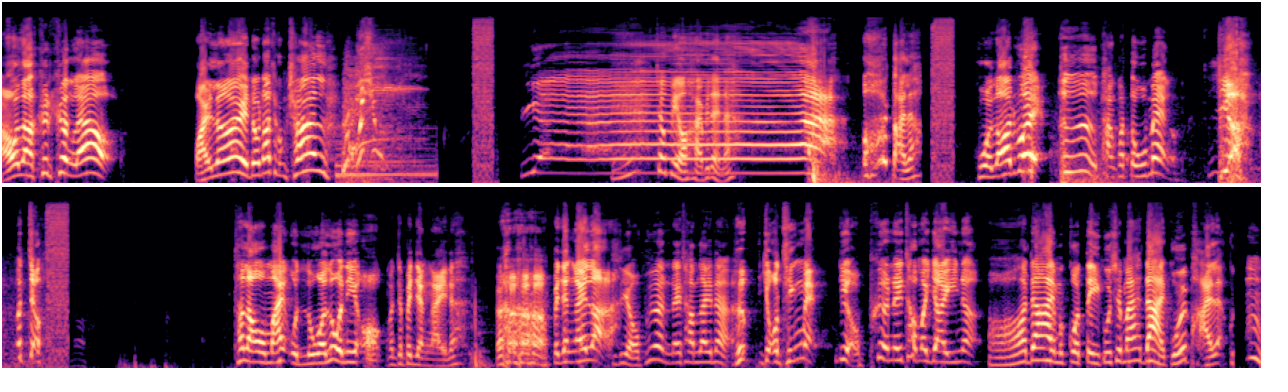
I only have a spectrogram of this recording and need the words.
เอาล่ะขึ้นเครื่องแล้ว ไปเลยโดนัทของฉันเย้เจ้าเหมียวหายไปไหนนะโอ้ตายแล้ว หัวร้อนเว้ยเออพังประตูแม่งเย้อะเจ้าถ้าเราเอาไม้อุดรัวรั่วนี่ออกมันจะเป็นยังไงนะเป็นยังไงล่ะ เดี๋ยวเพื่อนนายทำอะไรน่ะฮึบโยนทิ้งแม่งเดี๋ยวเพื่อนในทำอะไรน่ะอ๋อได้มึงกดตีกูใช่ไหมได้กูไม่ผายแล้วกูอืม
